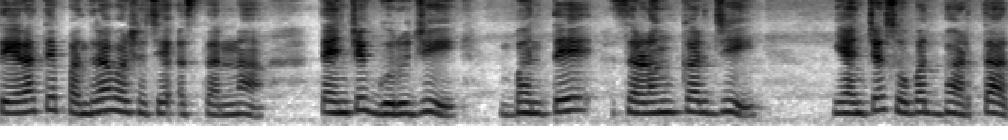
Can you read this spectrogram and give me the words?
तेरा ते पंधरा वर्षाचे असताना त्यांचे गुरुजी भंते सळंकरजी यांच्यासोबत भारतात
